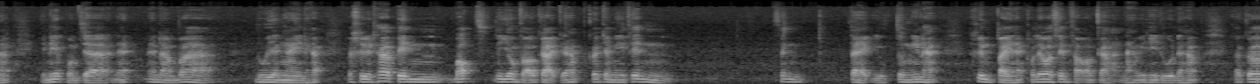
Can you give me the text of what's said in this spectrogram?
นะฮะทีนี้ผมจะแนะนะนำว่าดูยังไงนะครับ ก็คือถ้าเป็นบล็อกนิยมเสาอากาศนะครับ ก็จะมีเส้นเส้นแตกอยู่ตรงนี้นะฮะขึ้นไปนะเขาเรียกว่าเส้นเสาอากาศนะวิธีดูนะครับ แล้วก็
